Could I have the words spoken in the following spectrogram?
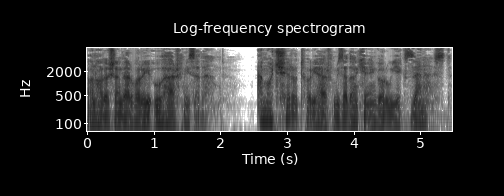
آنها داشتن درباره او حرف می زدند. اما چرا طوری حرف می زدند که انگار او یک زن است؟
